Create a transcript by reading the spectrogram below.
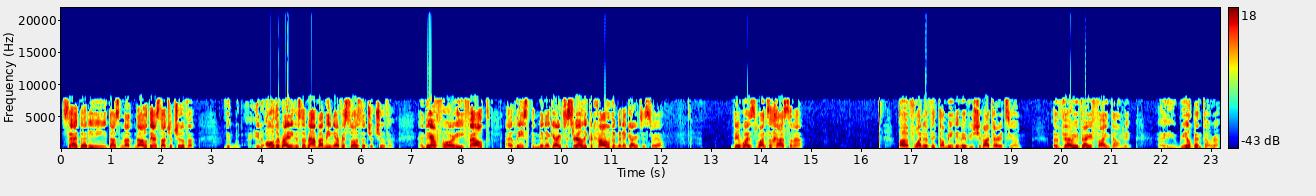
said that he does not know there's such a tshuva in all the writings of the Rambam, he never saw such a tshuva. And therefore, he felt, at least the Minhag Eretz Israel, he could follow the Minhag Eretz Israel. There was once a chasana of one of the Talmidim of Yeshivat Har Etzion, a very, very fine Talmid, a real Ben Torah,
